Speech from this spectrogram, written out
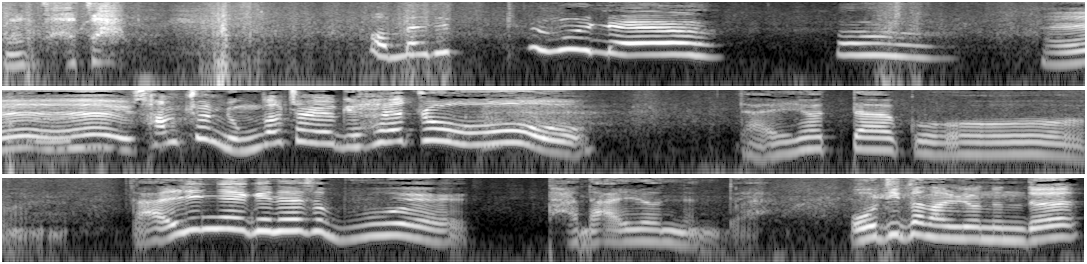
그냥 자자. 엄마도 피곤해. 어. 에이, 삼촌 용달차 얘기 해줘. 날렸다고. 날린 얘기는 해서 뭐해. 다 날렸는데. 어디다 날렸는데?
